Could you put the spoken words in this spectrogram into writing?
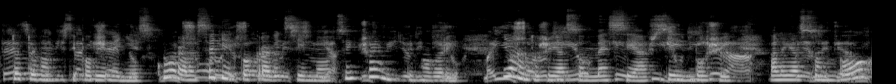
Toto vám si povieme neskôr, ale sedieť po pravici moci, čo im tým hovorí? Nie len to, že ja som Mesiáš, Syn Boží, ale ja som Boh,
